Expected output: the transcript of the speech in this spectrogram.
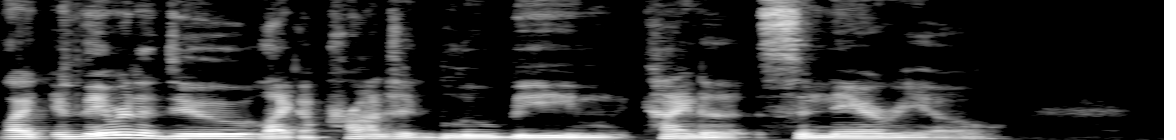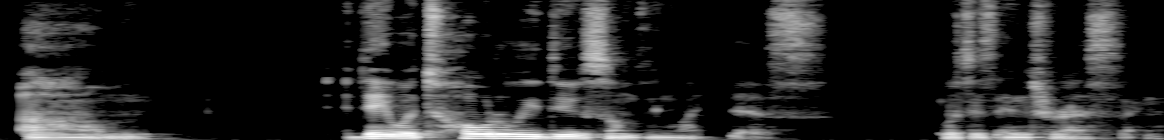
like if they were to do like a project blue beam kind of scenario um they would totally do something like this which is interesting.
